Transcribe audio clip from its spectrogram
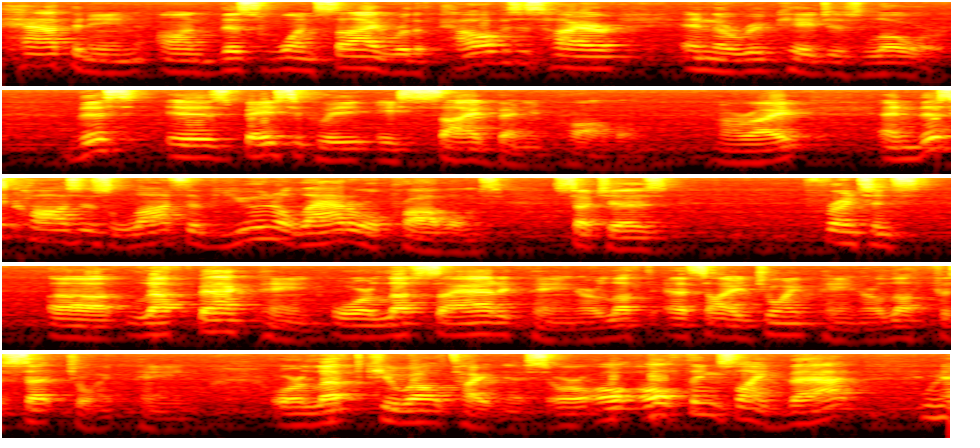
happening on this one side where the pelvis is higher and the rib cage is lower. This is basically a side bending problem, all right? And this causes lots of unilateral problems, such as, for instance, uh, left back pain, or left sciatic pain, or left SI joint pain, or left facet joint pain, or left QL tightness, or all, all things like that. Which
